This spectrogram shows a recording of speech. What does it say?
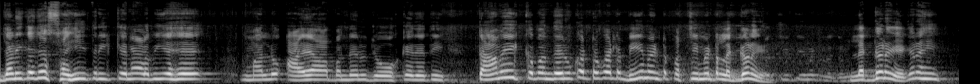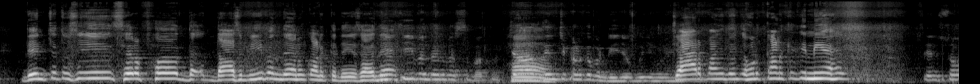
ਜਾਣੀ ਕਿ ਜੇ ਸਹੀ ਤਰੀਕੇ ਨਾਲ ਵੀ ਇਹ ਮੰਨ ਲਓ ਆਇਆ ਬੰਦੇ ਨੂੰ ਜੋਖ ਕੇ ਦੇਤੀ ਤਾਂ ਵੀ ਇੱਕ ਬੰਦੇ ਨੂੰ ਘੱਟੋ ਘੱਟ 20 ਮਿੰਟ 25 ਮਿੰਟ ਲੱਗਣਗੇ। ਲੱਗਣਗੇ ਕਿ ਨਹੀਂ? ਦਿਨ 'ਚ ਤੁਸੀਂ ਸਿਰਫ 10 20 ਬੰਦਿਆਂ ਨੂੰ ਕਣਕ ਦੇ ਸਕਦੇ ਆ। 30 ਬੰਦੇ ਨੂੰ ਬਸ ਬਸ ਚਾਰ ਦਿਨ ਚ ਕਣਕ ਵੰਡੀ ਜਾਊਗੀ ਹੁਣ। ਚਾਰ ਪੰਜ ਦਿਨ 'ਚ- ਹੁਣ ਕਣਕ ਕਿੰਨੀ ਆ ਇਹ? 300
